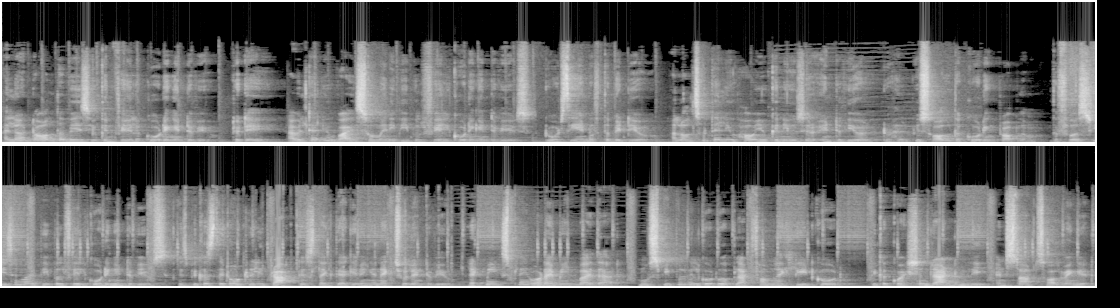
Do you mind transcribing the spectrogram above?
I learned all the ways you can fail a coding interview. Today, I will tell you why so many people fail coding interviews. Towards the end of the video, I'll also tell you how you can use your interviewer to help you solve the coding problem. The first reason why people fail coding interviews is because they don't really practice like they're giving an actual interview. Let me explain what I mean by that. Most people will go to a platform like LeetCode, pick a question randomly and start solving it.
